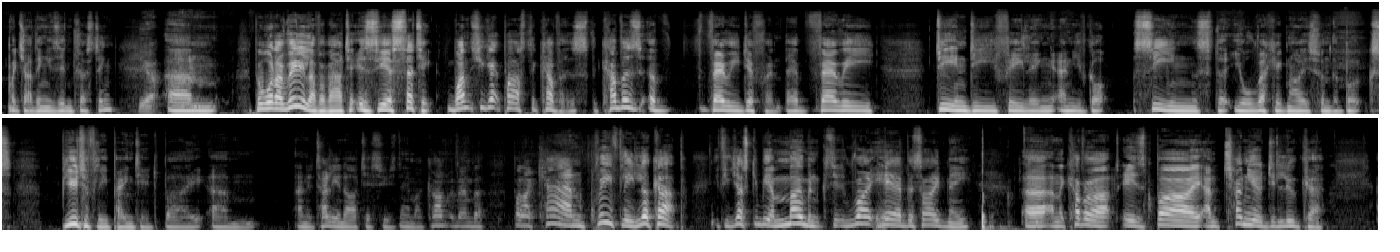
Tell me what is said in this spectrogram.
which I think is interesting. Yeah. Um, but what I really love about it is the aesthetic. Once you get past the covers, the covers are very different. They're very D and D feeling, and you've got scenes that you'll recognise from the books, beautifully painted by um, an Italian artist whose name I can't remember, but I can briefly look up if you just give me a moment because it's right here beside me. Uh, and the cover art is by Antonio De Luca,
